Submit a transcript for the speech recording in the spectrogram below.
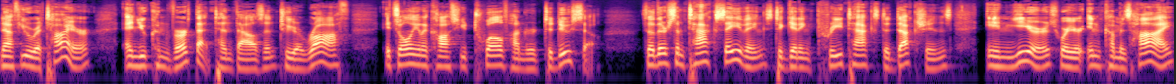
Now, if you retire and you convert that 10,000 to your Roth, it's only going to cost you 1,200 to do so. So there's some tax savings to getting pre-tax deductions in years where your income is high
